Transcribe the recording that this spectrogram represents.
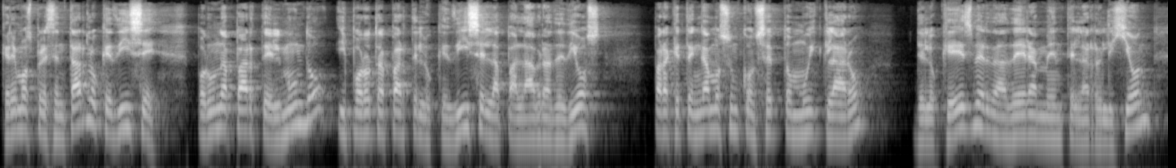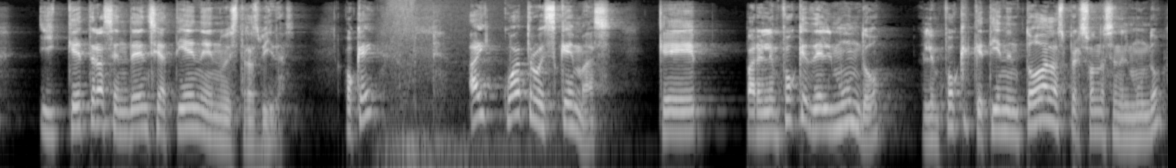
queremos presentar lo que dice por una parte el mundo y por otra parte lo que dice la palabra de Dios, para que tengamos un concepto muy claro de lo que es verdaderamente la religión y qué trascendencia tiene en nuestras vidas. ¿Ok? Hay cuatro esquemas que para el enfoque del mundo, el enfoque que tienen todas las personas en el mundo,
